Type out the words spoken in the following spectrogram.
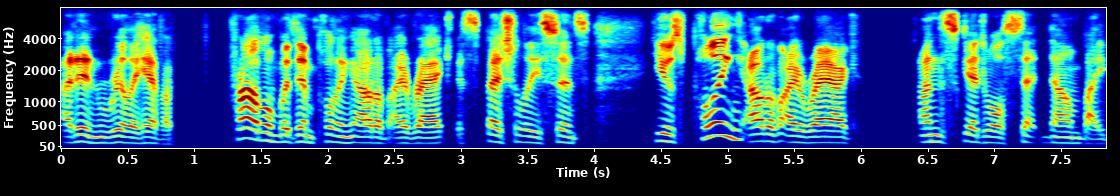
I didn't really have a problem with him pulling out of Iraq, especially since he was pulling out of Iraq on the schedule set down by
